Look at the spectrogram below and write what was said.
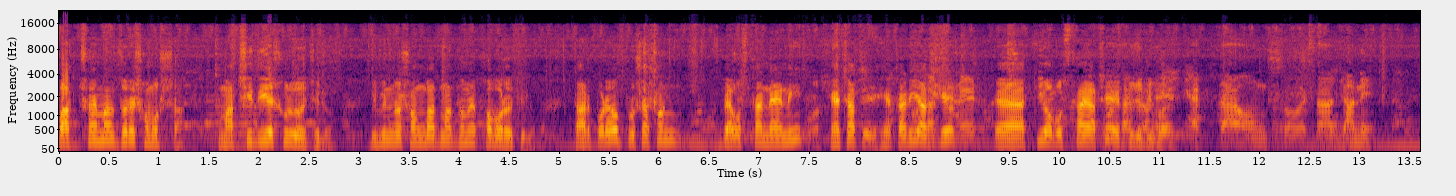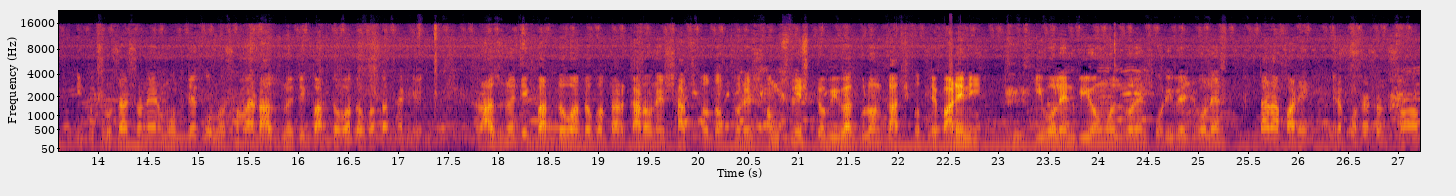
পাঁচ ছয় মাস ধরে সমস্যা, মাছি দিয়ে শুরু হয়েছিল। বিভিন্ন সংবাদ মাধ্যমে খবর হয়েছিল। তারপরেও প্রশাসন ব্যবস্থা নেয়নি। হেঁচা হেঁচারি আজকে কি অবস্থায় আছে একটু যদি বলেন। একটা অংশ এটা জানে কিন্তু প্রশাসনের মধ্যে কোনো সময় রাজনৈতিক বাধ্যবাধকতা থাকে। রাজনৈতিক বাধ্যবাধকতার কারণে স্বাস্থ্য দপ্তরের সংশ্লিষ্ট বিভাগগুলো কাজ করতে পারেনি। কি বলেন বিয়মোস বলেন পরিবেশ বলেন তারা পারেনি। এটা প্রশাসন সব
